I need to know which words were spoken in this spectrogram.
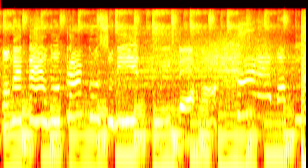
Fogo eterno pra consumir o inferno. Para daqui.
